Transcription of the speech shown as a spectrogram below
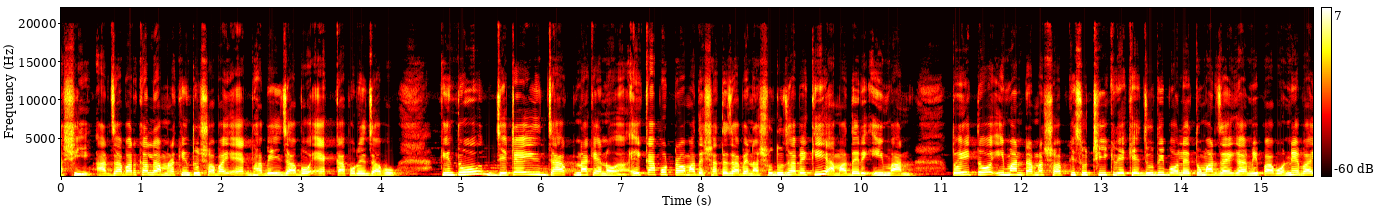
আসি। আর যাবার কালে আমরা কিন্তু সবাই একভাবেই যাব, এক কাপড়ে যাব। কিন্তু যেটাই যাক না কেন, এই কাপড়টাও আমাদের সাথে যাবে না, শুধু যাবে কি আমাদের ইমান। তো এই তো ইমানটা আমরা সব কিছু ঠিক রেখে, যদি বলে তোমার জায়গা আমি পাবো, নে ভাই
